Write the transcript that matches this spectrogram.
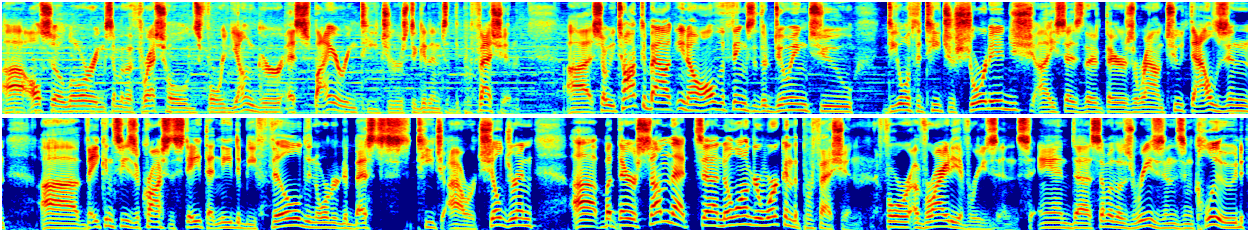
uh, also lowering some of the thresholds for younger aspiring teachers to get into the profession. Uh, so he talked about, you know, all the things that they're doing to deal with the teacher shortage. Uh, he says that there's around 2,000 uh, vacancies across the state that need to be filled in order to best teach our children. Uh, but there are some that uh, no longer work in the profession for a variety of reasons. And uh, some of those reasons include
